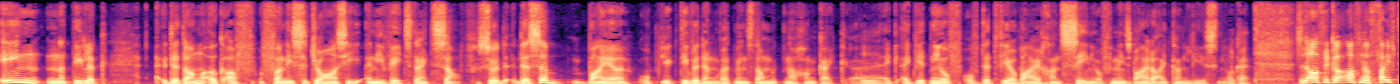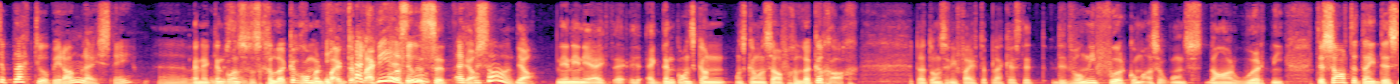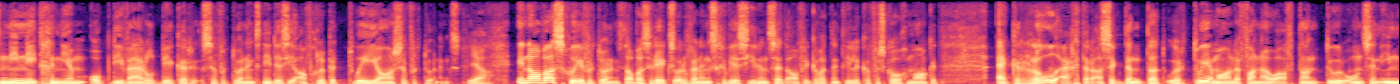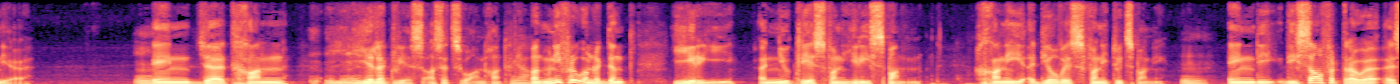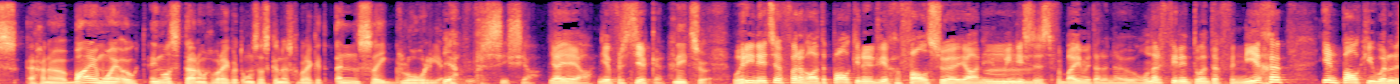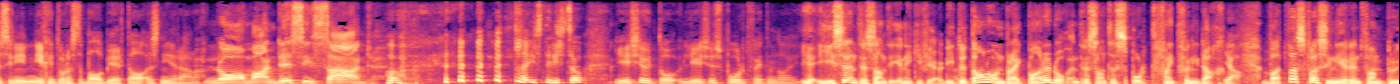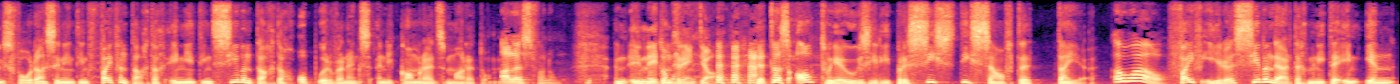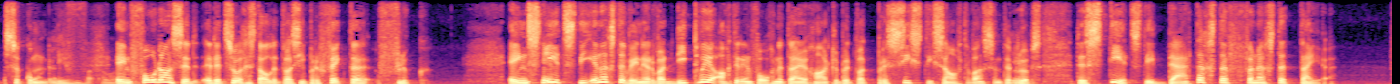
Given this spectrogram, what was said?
En natuurlik dit hang ook af van die situasie in die wedstryd self. So dis 'n baie objektiewe ding wat mense dan moet na gaan kyk. Mm. Ek ek weet nie of of dit vir jou baie gaan sê nie of mense baie daaruit kan lees nie. Okay. Suid-Afrika af na 5de plek toe op die ranglys, nê? Uh, wat En ek dink ons is gelukkig om in vyfde Ek plek weet, vas te sit. Ek ja. verstaan. Ja. Nee nee nee, ek ek, ek dink ons kan ons kan onsself gelukkig ag dat ons in die vyfde plek is. Dit dit wil nie voorkom asof ons daar hoort nie. Terselfdertyd dis nie net geneem op die Wêreldbeker se vertonings nie, dis die afgelope 2 jaar se vertonings. Ja. En daar was goeie vertonings. Daar was reeks oorwinnings gewees hier in Suid-Afrika wat natuurlik 'n verskil gemaak het. Ek ril egter as ek dink dat oor 2 maande van nou af dan toer ons in Indië. Mm. En dit gaan lelik wees as dit so aangaan. Ja. Want moenie vir 'n oomblik dink hierdie 'n nukleus van hierdie span gaan nie 'n deel wees van die toetsspan nie. Mm. En die die selfvertroue is ek gaan nou 'n baie mooi ou Engelse term gebruik wat ons as kinders gebruik het in sy glorie. Ja, presies, ja. Ja ja ja, nee verseker. Net so. Hoorie net so vinnig, daar het 'n paaltjie nou net weer geval so ja nee, mm. Windies is verby met hulle nou 124 vir 9. Een paaltjie oor hulle is in die 29ste balbeurt. Daar is nie regtig. No man, this is sad. Luister hierso. Lees jou do- lees jou sportfeit en daai. Ja, hier's 'n interessante enetjie vir jou. Die totale onbreekbare dog interessante sportfeit van die dag. Ja. Wat was fascinerend van Bruce Forda se 1985 en 1987 opoorwinnings in die Comrades Marathon? Alles van hom. En, en net omtrent ja. Dit was al twee hoes hierdie presies dieselfde tye. Oh wow. 5 ure 37 minute en 1 sekonde. Liewe ou. En Forda sê dit- het dit so gestel dit was die perfekte vloek. En steeds die enigste wenner wat die twee agtereenvolgende tye gehardloop het wat presies dieselfde was in terloops, dis steeds die 30ste vinnigste tye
